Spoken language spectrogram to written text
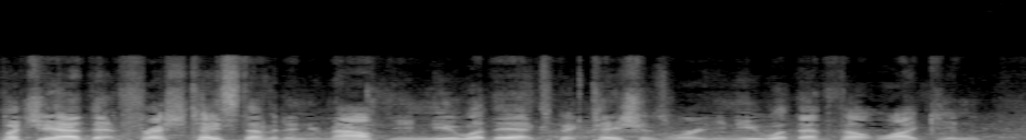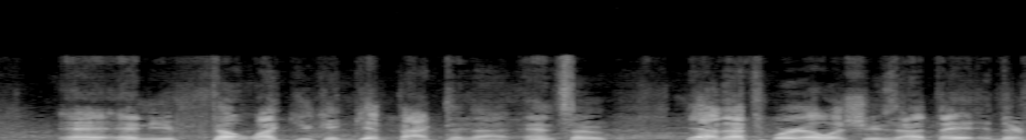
But you had that fresh taste of it in your mouth. You knew what the expectations were. You knew what that felt like, and and you felt like you could get back to that. And so, yeah, that's where LSU's at. They they're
